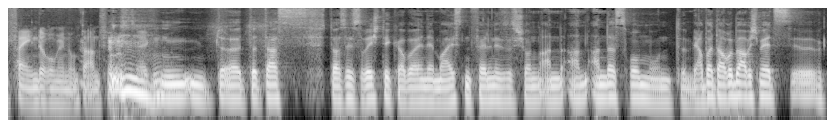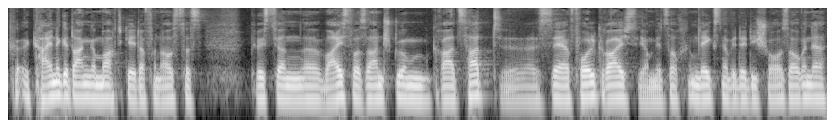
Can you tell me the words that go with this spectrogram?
Veränderungen unter Anführungszeichen. Da- da- Das, das ist richtig, aber in den meisten Fällen ist es schon an, an, andersrum. Und, ähm, ja, aber darüber habe ich mir jetzt äh, keine Gedanken gemacht. Ich gehe davon aus, dass Christian äh, weiß, was er an Sturm Graz hat. Äh, sehr erfolgreich. Sie haben jetzt auch im nächsten Jahr wieder die Chance, auch in der,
